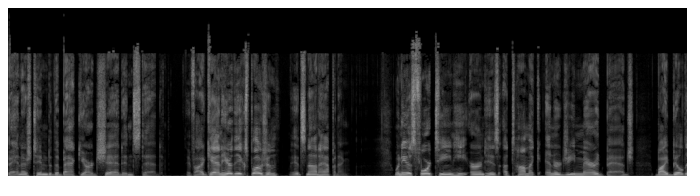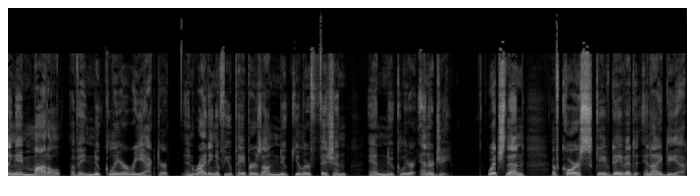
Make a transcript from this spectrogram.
banished him to the backyard shed instead. If I can't hear the explosion, it's not happening. When he was 14, he earned his Atomic Energy Merit Badge by building a model of a nuclear reactor and writing a few papers on nuclear fission and nuclear energy. Which then, of course, gave David an idea.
